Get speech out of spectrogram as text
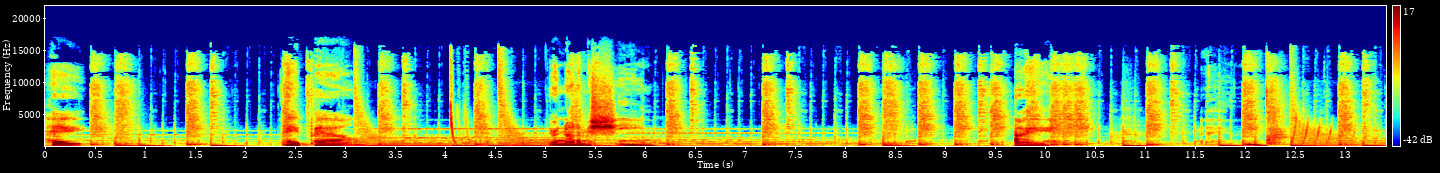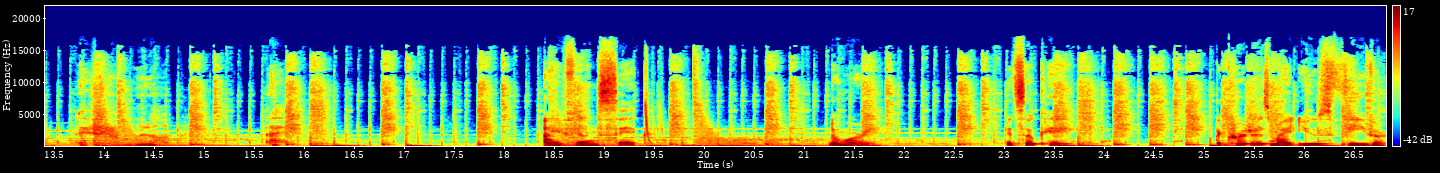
hey, hey, pal, you're not a machine. Are you feeling sick? Don't worry. It's okay. The critters might use fever,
